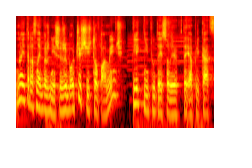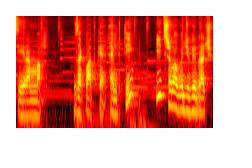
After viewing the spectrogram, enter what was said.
No i teraz najważniejsze, żeby oczyścić tą pamięć, kliknij tutaj sobie w tej aplikacji RAMMap zakładkę Empty i trzeba będzie wybrać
